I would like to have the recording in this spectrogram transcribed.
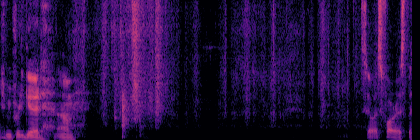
should be pretty good. Um, so as far as the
